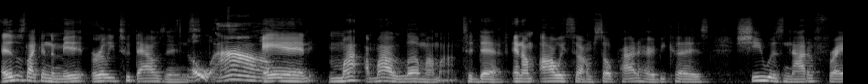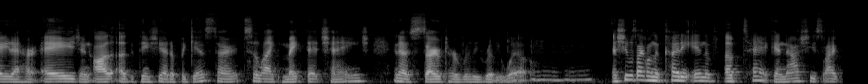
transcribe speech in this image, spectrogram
and this was like in the mid early 2000s Oh wow. and my, my I love my mom to death and i'm always so i'm so proud of her because she was not afraid at her age and all the other things she had up against her to like make that change and that served her really really well and she was like on the cutting end of, of tech and now she's like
